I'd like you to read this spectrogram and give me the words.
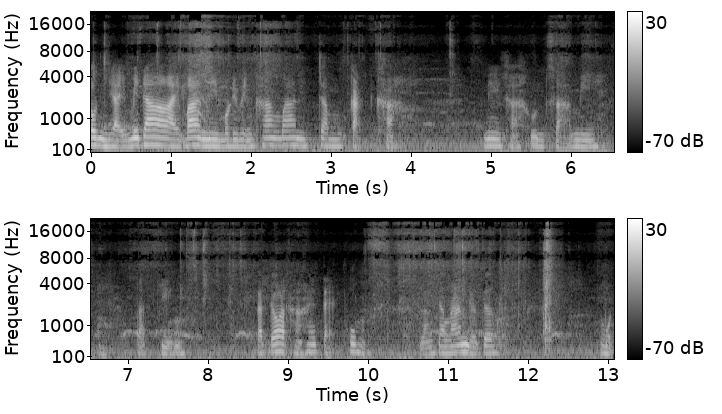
ต้นใหญ่ไม่ได้บ้านมีบริเวณข้างบ้านจำกัดค่ะ นี่ค่ะ คุณสามีตัดกิ่งตัดยอดหาให้แตกพุ่ม หลังจากนั้นเดี๋ยวจะหมด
